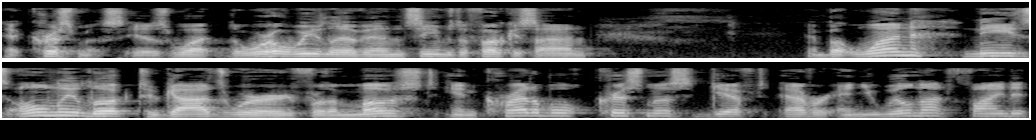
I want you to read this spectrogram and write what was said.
at Christmas is what the world we live in seems to focus on. But one needs only look to God's Word for the most incredible Christmas gift ever, and you will not find it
